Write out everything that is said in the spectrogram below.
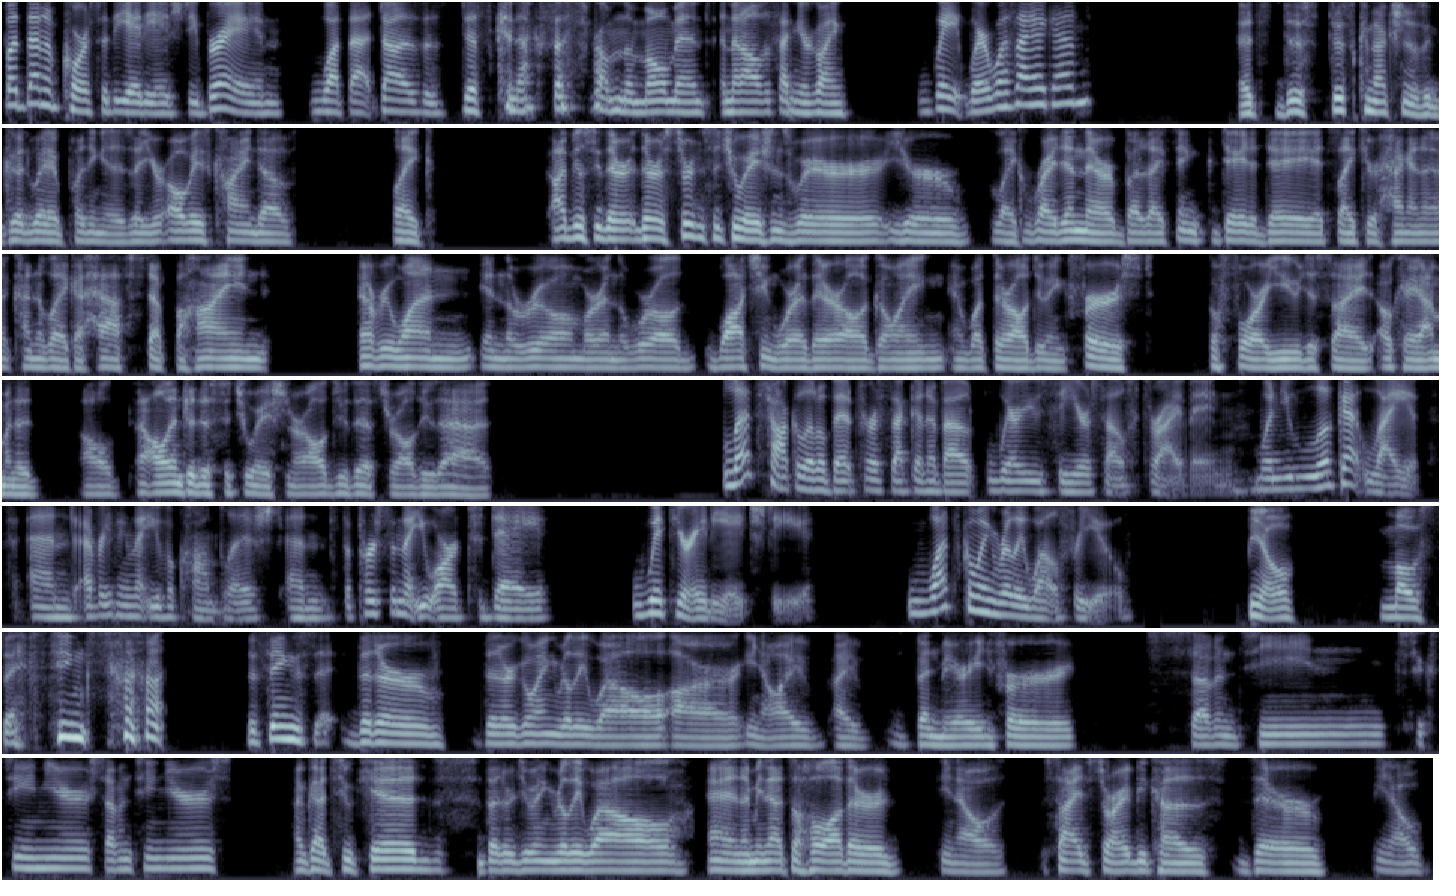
But then, of course, with the ADHD brain, what that does is disconnects us from the moment. And then all of a sudden you're going, wait, where was I again? It's dis- disconnection is a good way of putting it, is that you're always kind of like obviously there there are certain situations where you're like right in there, but I think day to day it's like you're hanging a kind of like a half step behind everyone in the room or in the world watching where they're all going and what they're all doing first before you decide, okay, I'm gonna I'll I'll enter this situation or I'll do this or I'll do that. Let's talk a little bit for a second about where you see yourself thriving. When you look at life and everything that you've accomplished and the person that you are today, with your ADHD. What's going really well for you? You know, most things, the things that are that are going really well are, you know, I I've been married for 17, 16 years, 17 years. I've got two kids that are doing really well. And I mean, that's a whole other, you know, side story because they're, you know,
